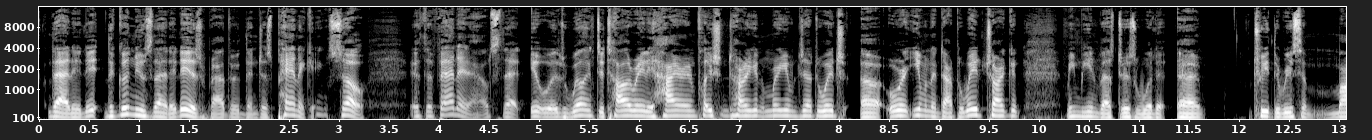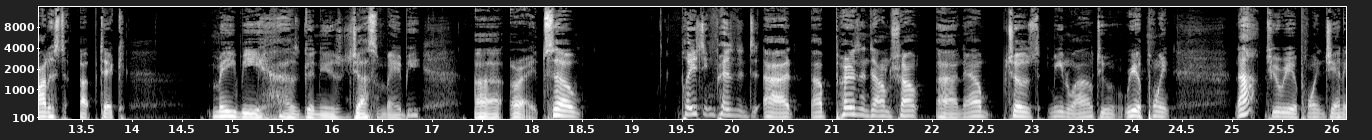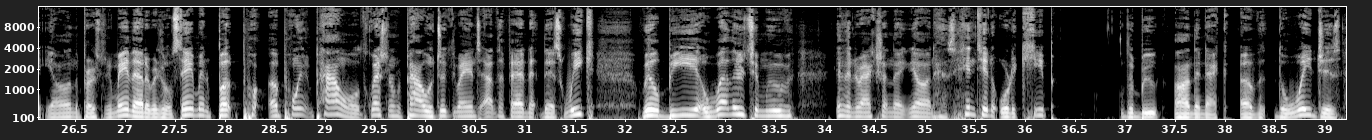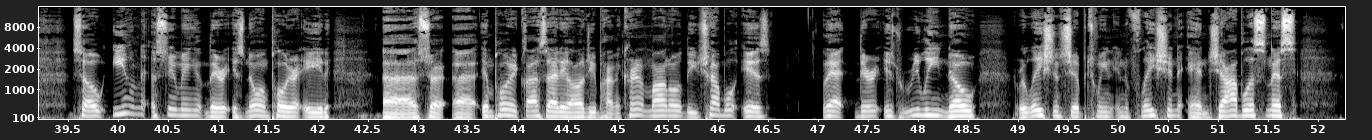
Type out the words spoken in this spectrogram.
that it the good news that it is rather than just panicking. So, if the Fed announced that it was willing to tolerate a higher inflation target or even adopt a wage uh, or even adopt a wage target, maybe investors would uh, treat the recent modest uptick maybe as good news, just maybe. Uh, all right, so placing President uh, uh, President Donald Trump uh, now chose, meanwhile, to reappoint not to reappoint Janet Yellen, the person who made that original statement, but po- appoint Powell. The question for Powell, who took the reins at the Fed this week, will be whether to move in the direction that Yellen has hinted or to keep the boot on the neck of the wages. So, even assuming there is no employer aid, uh, sorry, uh, employer class ideology behind the current model, the trouble is that there is really no relationship between inflation and joblessness.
